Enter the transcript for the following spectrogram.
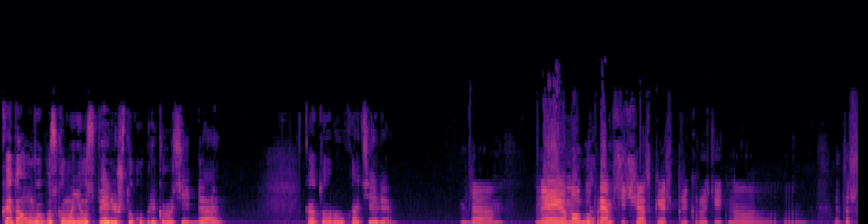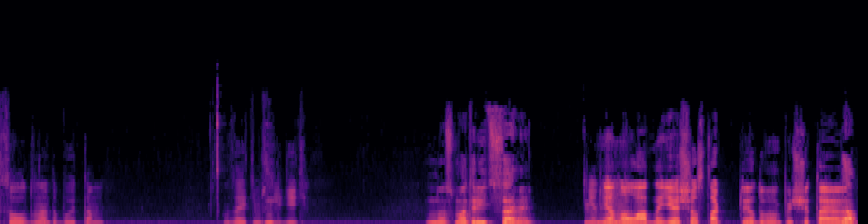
К этому выпуску мы не успели штуку прикрутить, да? Которую хотели. Да. Ну, я ее могу Да. прямо сейчас, конечно, прикрутить, но это ж солоду надо будет там за этим следить. Но смотрите сами. Нет, Не, ну могу. ладно, я сейчас так, я думаю, посчитаю. Да,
